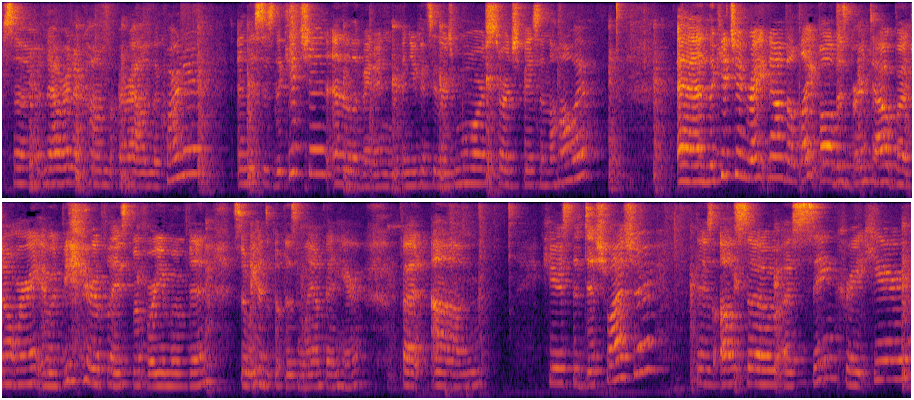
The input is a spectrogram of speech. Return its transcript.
So now we're gonna come around the corner and this is the kitchen and the living room and you can see there's more storage space in the hallway. And the kitchen right now, the light bulb is burnt out, but don't worry, it would be replaced before you moved in. So we had to put this lamp in here. But um, here's the dishwasher. There's also a sink right here.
